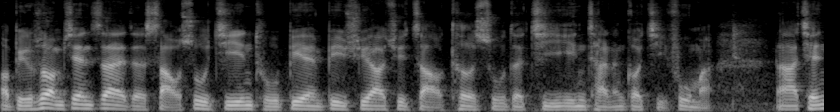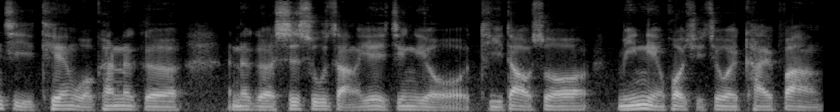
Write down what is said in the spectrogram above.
啊，比如说我们现在的少数基因突变必须要去找特殊的基因才能够给付嘛。那前几天我看那个那个施署长也已经有提到说，明年或许就会开放。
